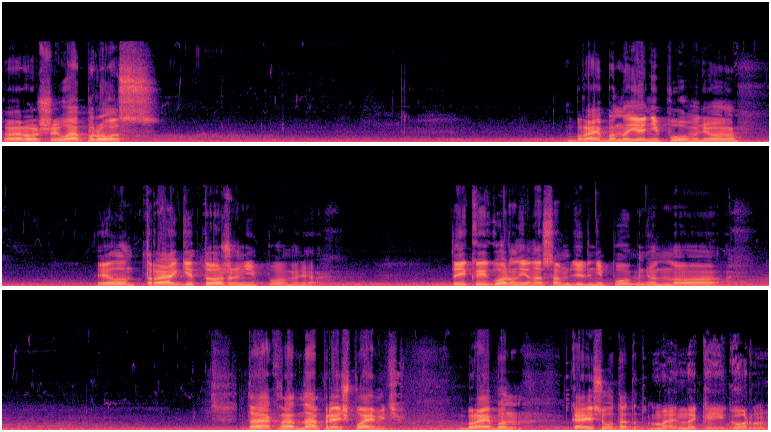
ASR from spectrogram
Хороший вопрос. Брайбана я не помню. Эллен Траги тоже не помню. Да и Кайгорн я на самом деле не помню, но... Так, надо напрячь память. Брайбан, скорее всего, вот этот. Мэнна Кейгорн.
